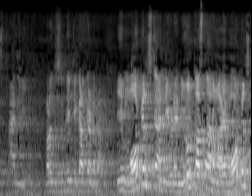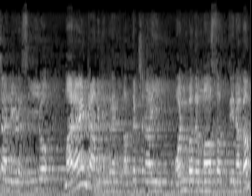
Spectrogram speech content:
സ്റ്റാൻലി. നമ്മളൊന്ന് ശ്രദ്ധിച്ച് കേൾക്കേണ്ടതാണ് ഈ മോർഗൻ സ്റ്റാൻലിയുടെ ന്യൂയോർക്ക് ആസ്ഥാനമായ മോർഗൻ സ്റ്റാൻലിയുടെ സിഇഒ നാരായൺ രാമചന്ദ്രൻ അധ്യക്ഷനായി ഒൻപത് മാസത്തിനകം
